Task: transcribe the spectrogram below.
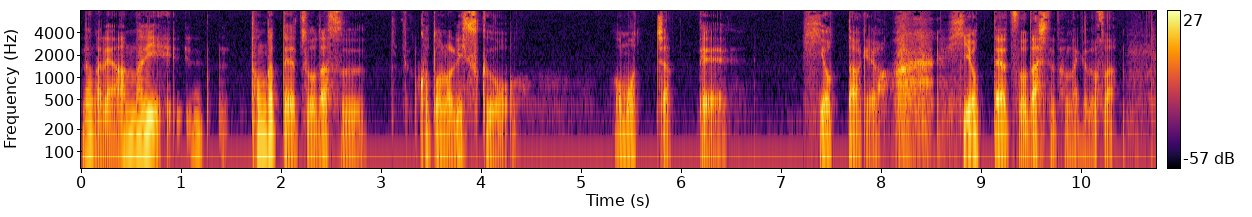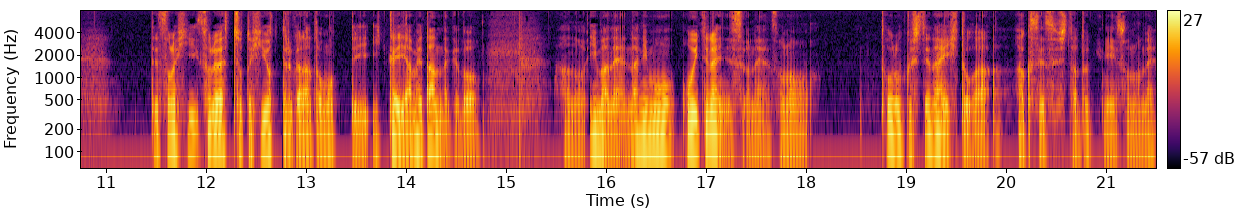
なんかね、あんまりとんがったやつを出すことのリスクを思っちゃって、ひよったわけよ。ひよったやつを出してたんだけどさ。で、その日、それはちょっとひよってるかなと思って一回やめたんだけど、あの、今ね、何も置いてないんですよね。その、登録してない人がアクセスした時に、そのね、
